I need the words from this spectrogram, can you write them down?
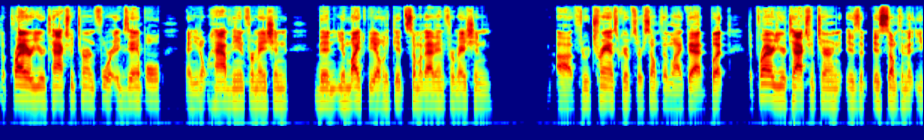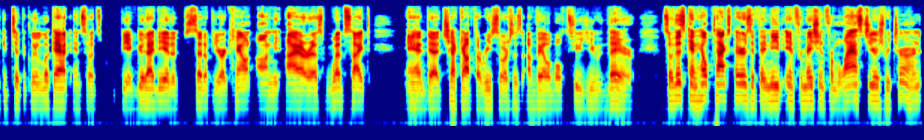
the prior year tax return, for example, and you don't have the information, then you might be able to get some of that information uh, through transcripts or something like that. But the prior year tax return is is something that you could typically look at, and so it's be a good idea to set up your account on the IRS website and uh, check out the resources available to you there. So this can help taxpayers if they need information from last year's return.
